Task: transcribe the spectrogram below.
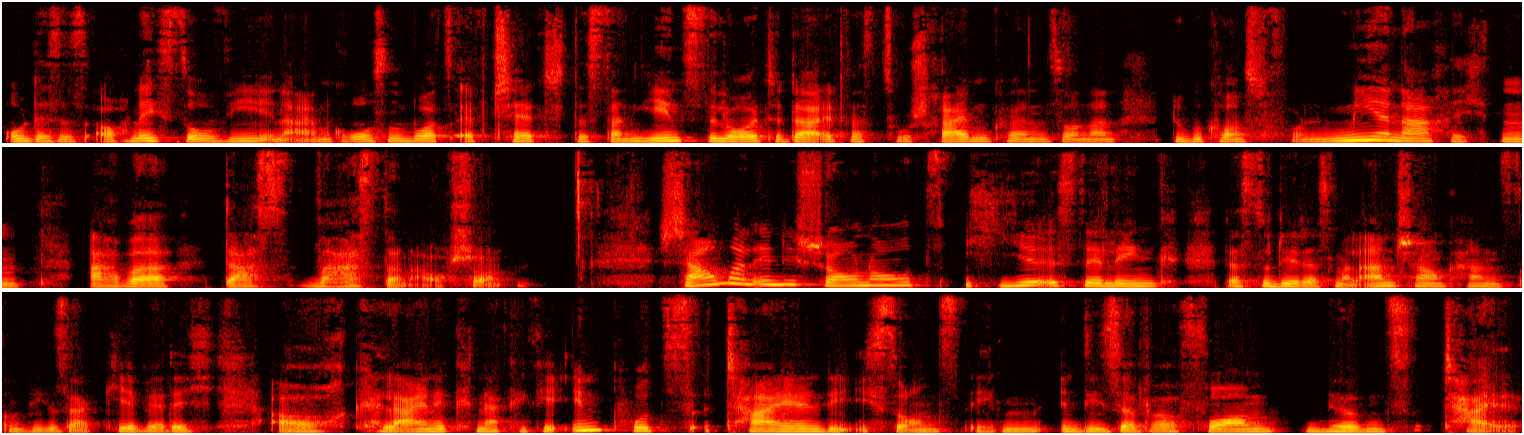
Und es ist auch nicht so wie in einem großen WhatsApp-Chat, dass dann jenste Leute da etwas zuschreiben können, sondern du bekommst von mir Nachrichten. Aber das war's dann auch schon. Schau mal in die Show Notes. Hier ist der Link, dass du dir das mal anschauen kannst. Und wie gesagt, hier werde ich auch kleine, knackige Inputs teilen, die ich sonst eben in dieser Form nirgends teile.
